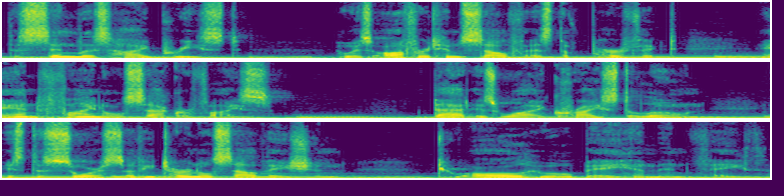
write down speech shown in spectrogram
the sinless high priest who has offered himself as the perfect and final sacrifice. That is why Christ alone is the source of eternal salvation to all who obey him in faith.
